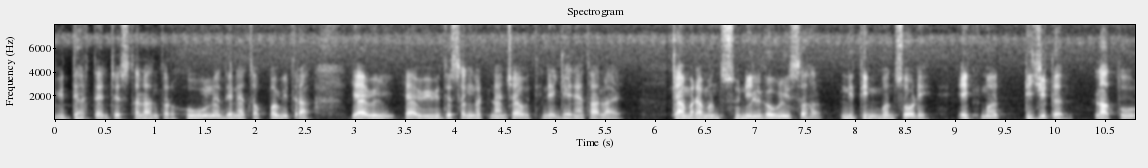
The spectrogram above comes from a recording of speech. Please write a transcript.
विद्यार्थ्यांचे स्थलांतर होऊ न देण्याचा पवित्रा यावेळी या विविध संघटनांच्या वतीने घेण्यात आला आहे. कॅमेरामन सुनील गवळीसह Nitin Bansode Ekmat digital Latur.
